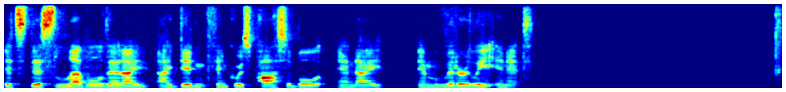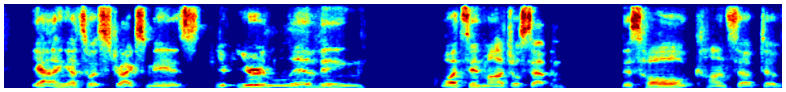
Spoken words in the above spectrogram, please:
it's this level that I I didn't think was possible and I am literally in it. Yeah, I think that's what strikes me is you're, living what's in module 7. This whole concept of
